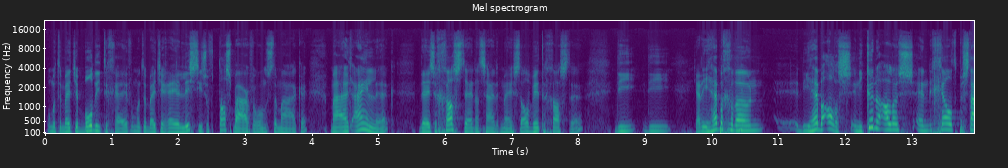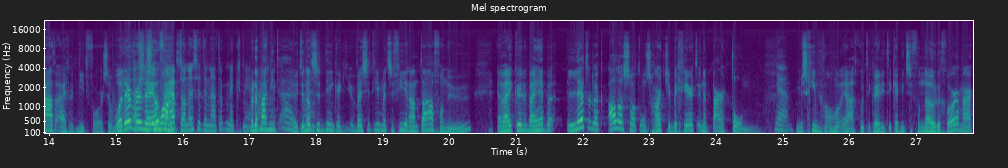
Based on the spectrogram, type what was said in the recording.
om het een beetje body te geven, om het een beetje realistisch of tastbaar voor ons te maken. Maar uiteindelijk, deze gasten, en dat zijn het meestal, witte gasten... die, die, ja, die hebben gewoon... Die hebben alles en die kunnen alles en geld bestaat eigenlijk niet voor ze. Whatever Als je they zoveel want. hebt, dan is het inderdaad ook niks meer. Maar dat maakt niet uit. En Nee. dat is het ding. Kijk, wij zitten hier met z'n vier aan tafel nu. En wij, kunnen, wij hebben letterlijk alles wat ons hartje begeert in een paar ton. ja. Misschien wel, ja goed, ik weet niet, ik heb niet zoveel nodig hoor. Maar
